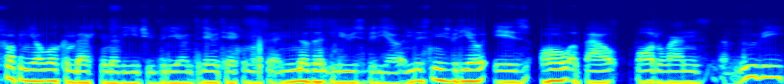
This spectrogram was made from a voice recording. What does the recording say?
what's poppin' y'all, welcome back to another YouTube video, and today we're taking a look at another news video, and this news video is all about Borderlands the movie.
